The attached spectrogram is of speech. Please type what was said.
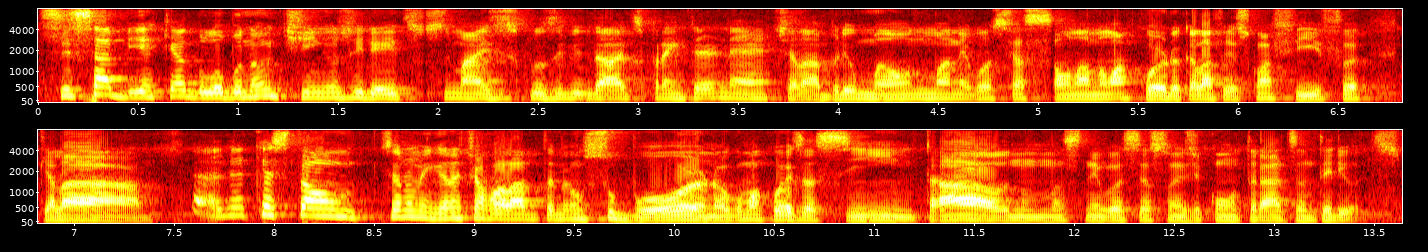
se sabia que a Globo não tinha os direitos mais exclusividades para a internet. Ela abriu mão numa negociação lá num acordo que ela fez com a FIFA, que ela a questão, se eu não me engano, tinha rolado também um suborno, alguma coisa assim, e tal, numas negociações de contratos anteriores.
